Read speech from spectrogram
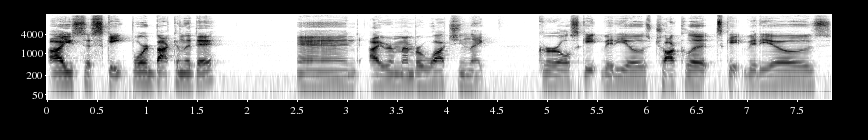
I used to skateboard back in the day, and I remember watching like girl skate videos, chocolate skate videos,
